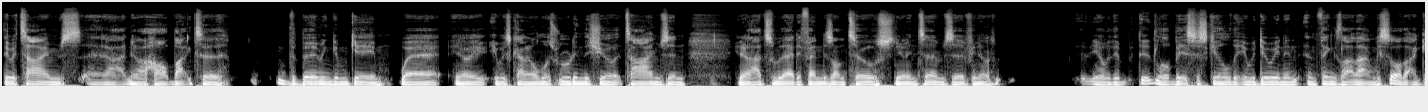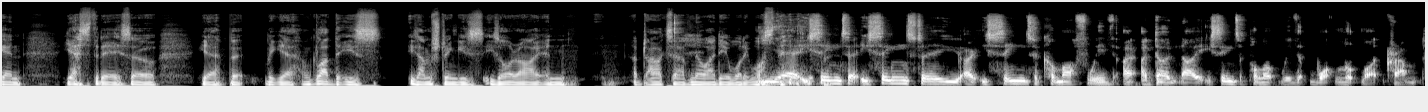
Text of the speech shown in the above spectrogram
there were times, uh, you know, I hark back to the Birmingham game where you know he, he, was kind of almost running the show at times, and you know had some of their defenders on toast, you know, in terms of you know, you know the, the little bits of skill that he were doing and, and things like that, and we saw that again yesterday. So yeah, but but yeah, I'm glad that his his hamstring is is all right, and Alex, I have no idea what it was. Yeah, he seemed to he seemed to uh, he seemed to come off with I, I, don't know. He seemed to pull up with what looked like cramp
